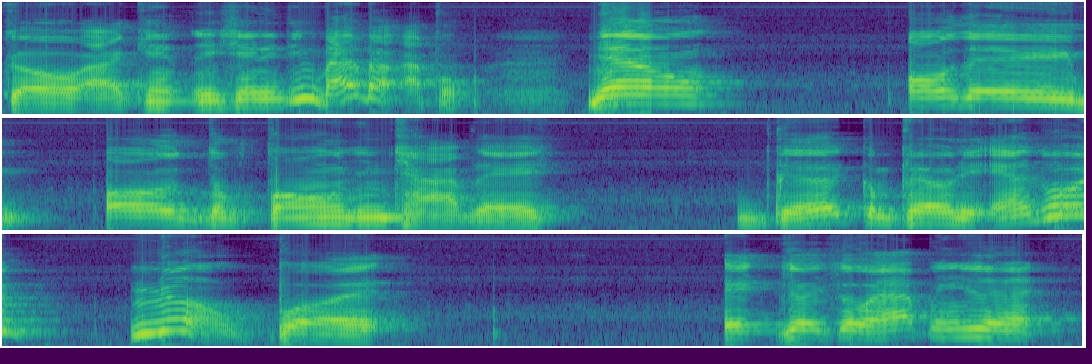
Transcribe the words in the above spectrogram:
So I can't really say anything bad about Apple. Now, are they, are the phones and tablets good compared to Android? No, but it just so happens that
